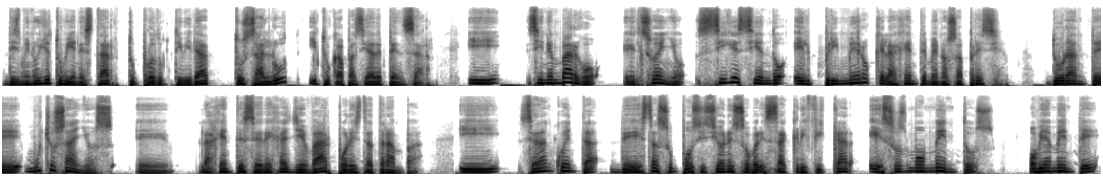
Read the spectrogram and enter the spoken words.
disminuye tu bienestar, tu productividad, tu salud y tu capacidad de pensar. Y, sin embargo, el sueño sigue siendo el primero que la gente menos aprecia. Durante muchos años, eh, la gente se deja llevar por esta trampa y se dan cuenta de estas suposiciones sobre sacrificar esos momentos, obviamente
